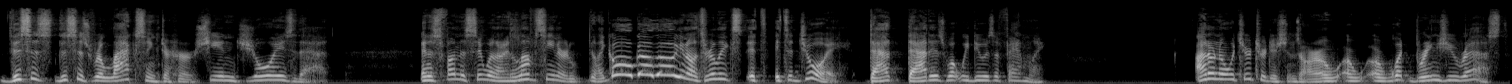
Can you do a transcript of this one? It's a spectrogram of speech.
this is this is relaxing to her. She enjoys that. And it's fun to sit with her. I love seeing her like, go, go, go. You know, it's really it's it's a joy. That that is what we do as a family. I don't know what your traditions are or, or, or, what brings you rest.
